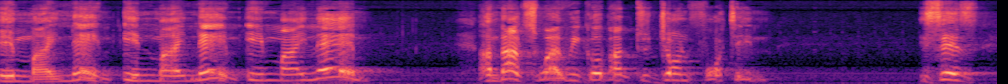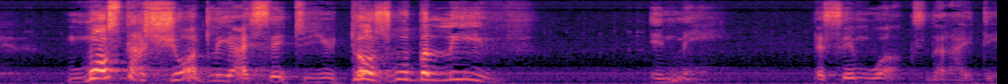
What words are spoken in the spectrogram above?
In my name, in my name, in my name. And that's why we go back to John 14. He says, Most assuredly I say to you, those who believe in me, the same works that I did,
